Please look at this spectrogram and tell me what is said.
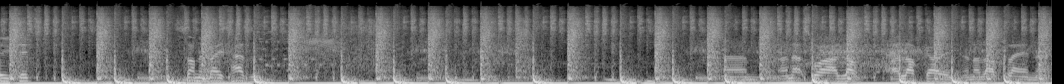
Diluted Sun and Bass hasn't. Um, and that's why I love I love going and I love playing there.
